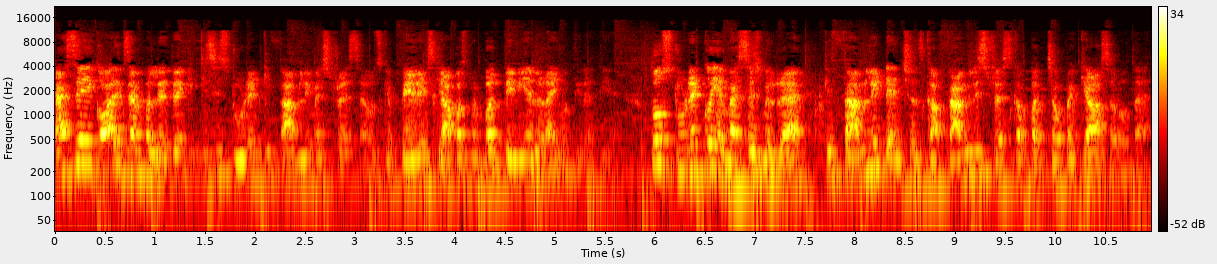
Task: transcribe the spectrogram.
ऐसे एक और एग्ज़ाम्पल लेते हैं कि किसी स्टूडेंट की फैमिली में स्ट्रेस है, उसके पेरेंट्स की आपस में बनती नहीं है, लड़ाई होती रहती है। तो स्टूडेंट को यह मैसेज मिल रहा है कि फैमिली टेंशन का फैमिली स्ट्रेस का बच्चों पर क्या असर होता है।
